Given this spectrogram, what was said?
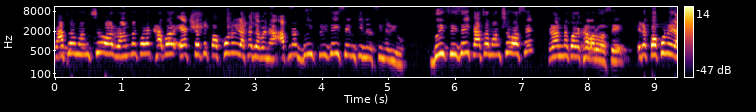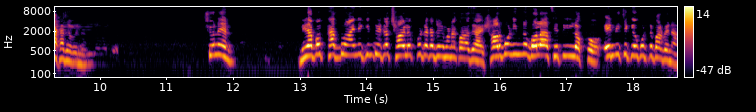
কাঁচা মাংস আর রান্না করা খাবার একসাথে কখনোই রাখা যাবে না। আপনার দুই ফ্রিজেই সেম সিনারিও দুই ফ্রিজেই কাঁচা মাংসও আছে, রান্না করা খাবারও আছে। এটা কখনোই রাখা যাবে না। শুনেন, নিরাপদ খাদ্য আইনে কিন্তু এটা ছয় লক্ষ টাকা জরিমানা করা যায়। সর্বনিম্ন বলা আছে তিন লক্ষ। এর নিচে কেউ করতে পারবে না।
